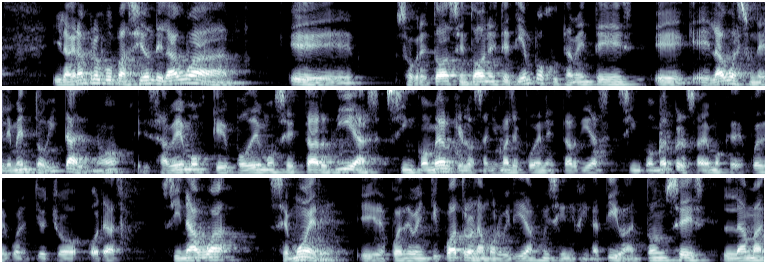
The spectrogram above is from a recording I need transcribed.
Y la gran preocupación del agua, eh, sobre todo acentuado en este tiempo, justamente es que el agua es un elemento vital, ¿no? sabemos que podemos estar días sin comer, que los animales pueden estar días sin comer, pero sabemos que después de 48 horas sin agua se muere y después de 24 la morbilidad es muy significativa. Entonces,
